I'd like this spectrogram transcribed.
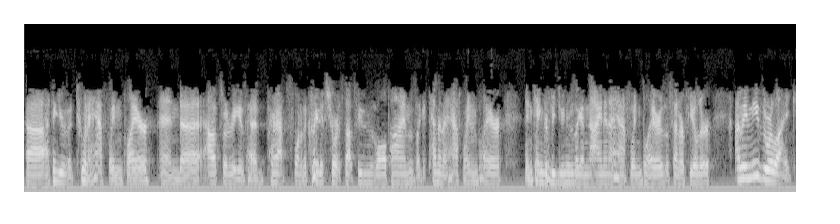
Uh, I think he was a two and a half win player, and uh, Alex Rodriguez had perhaps one of the greatest shortstop seasons of all time. It was like a ten and a half win player, and Ken Griffey Jr. was like a nine and a half win player as a center fielder. I mean, these were like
